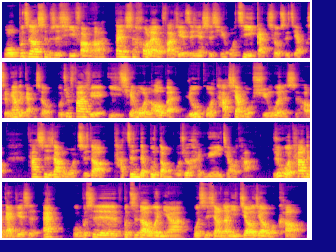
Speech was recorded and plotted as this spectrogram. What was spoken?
我不知道是不是西方哈，但是后来我发觉这件事情，我自己感受是这样。什么样的感受？我就发觉以前我老板如果他向我询问的时候，他是让我知道他真的不懂，我就很愿意教他。如果他的感觉是，哎。我不是不知道问你啊，我是想让你教教我。靠，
